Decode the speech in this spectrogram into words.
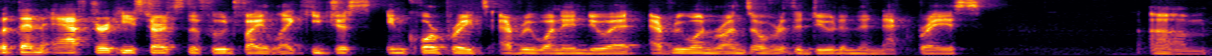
But then after he starts the food fight, like he just incorporates everyone into it. Everyone runs over the dude in the neck brace. Um,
